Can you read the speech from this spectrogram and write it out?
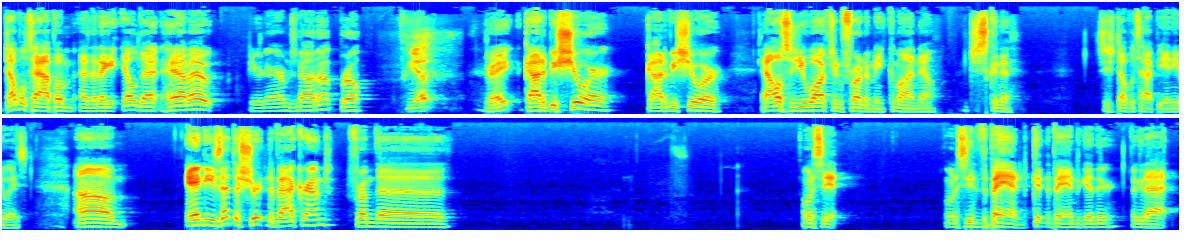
Double tap them and then I get yelled at, "Hey, I'm out. Your arm's not up, bro." Yep. Right? Got to be sure. Got to be sure. And also you walked in front of me. Come on now. I'm just going to just double tap you anyways. Um Andy, is that the shirt in the background from the I want to see it. I want to see the band. Getting the band together. Look at that.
